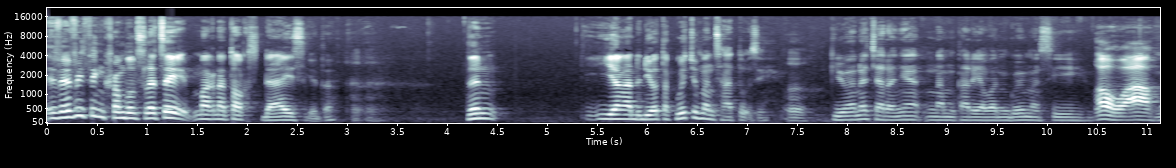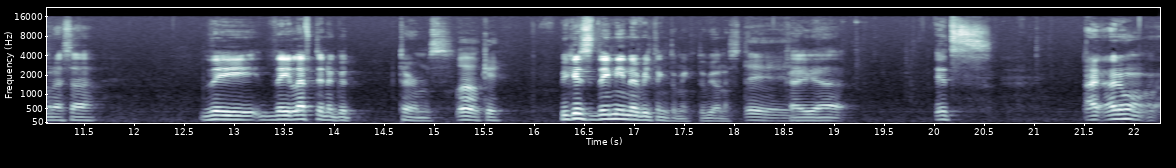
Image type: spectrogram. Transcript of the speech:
if everything crumbles, let's say Magna Talks dies gitu, then yang ada di otak gue cuma satu sih. Uh. Gimana caranya enam karyawan gue masih Oh wow. merasa they they left in a good terms Oh, Oke. because they mean everything to me to be honest. Iya. Kayak it's I I don't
